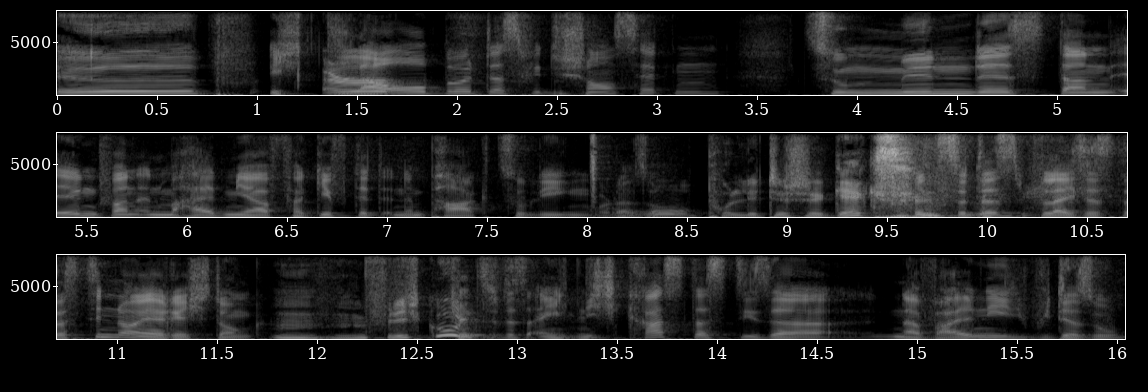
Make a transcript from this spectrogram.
Äh, ich Äh. glaube, dass wir die Chance hätten, zumindest dann irgendwann in einem halben Jahr vergiftet in einem Park zu liegen oder so. Oh, politische Gags. Findest du das? Vielleicht ist das die neue Richtung. mhm, Finde ich gut. Findest du das eigentlich nicht krass, dass dieser Nawalny wieder so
